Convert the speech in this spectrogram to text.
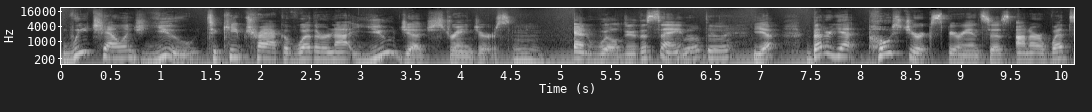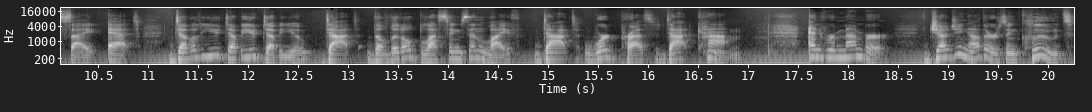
we challenge you to keep track of whether or not you judge strangers. Hmm. And we'll do the same. We'll do it. Yep. Better yet, post your experiences on our website at www.thelittleblessingsinlife.wordpress.com. And remember, judging others includes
